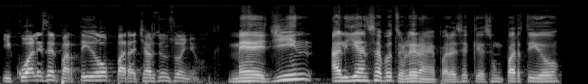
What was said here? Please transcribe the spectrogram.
¿Y cuál es el partido para echarse un sueño? Medellín, Alianza Petrolera, me parece que es un partido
